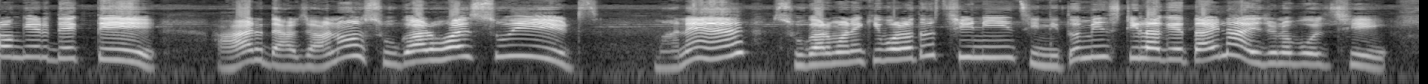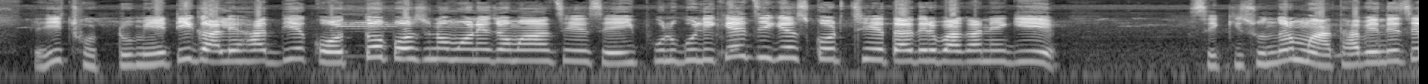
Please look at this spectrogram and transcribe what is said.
রঙের দেখতে। আর জানো, সুগার হয় সুইটস। মানে সুগার মানে কি বলো তো চিনি। চিনি তো মিষ্টি লাগে, তাই না? এই জন্য বলছে। এই ছোট্ট মেয়েটি গালে হাত দিয়ে কত প্রশ্ন মনে জমা আছে, সেই ফুলগুলিকে জিজ্ঞেস করছে তাদের বাগানে গিয়ে। সে কি সুন্দর মাথা বেঁধেছে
